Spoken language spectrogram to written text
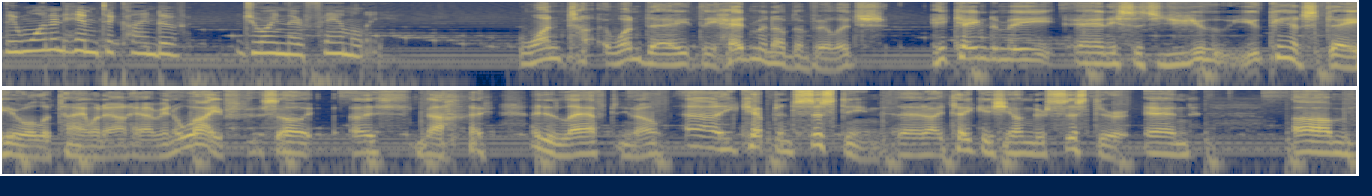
They wanted him to kind of join their family. One time, one day, the headman of the village he came to me and he says, "You you can't stay here all the time without having a wife." So I, no, I just laughed, you know. Uh, he kept insisting that I take his younger sister, and um,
